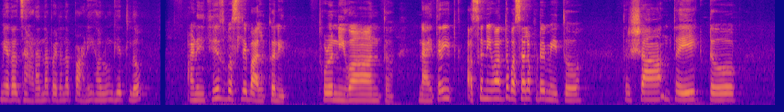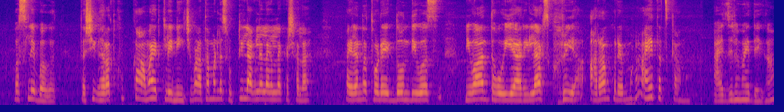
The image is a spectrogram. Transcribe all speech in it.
मी आता झाडांना पहिल्यांदा पाणी घालून घेतलं आणि इथेच बसले बाल्कनीत. थोडं निवांत. नाहीतर इत असं निवांत बसायला कुठे मिळतं? तर शांत एकटक बसले बघत. तशी घरात खूप कामं आहेत क्लिनिंगची पण आता म्हटलं सुट्टी लागल्या लागल्या कशाला? पहिल्यांदा थोडे एक दोन दिवस निवांत होऊया रिलॅक्स करूया आराम करूया. मग आहेतच कामं. काय झालं माहिती आहे का?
